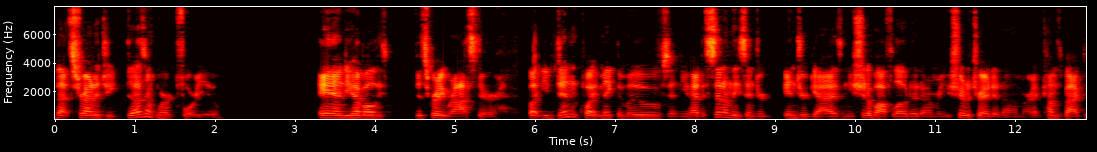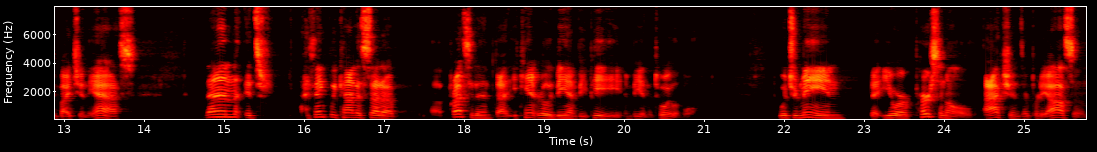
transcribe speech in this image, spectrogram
that strategy doesn't work for you, and you have all these this great roster but you didn't quite make the moves and you had to sit on these injured injured guys and you should have offloaded them or you should have traded them or it comes back to bite you in the ass, then it's I think we kind of set a, a precedent that you can't really be MVP and be in the toilet bowl, which would mean that your personal actions are pretty awesome,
